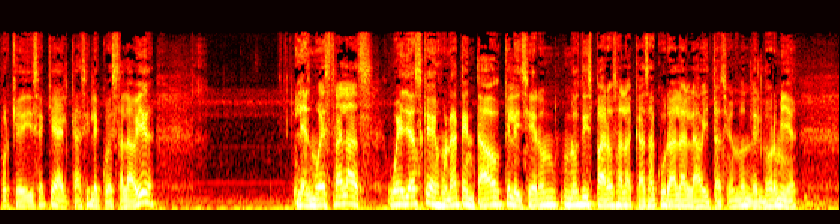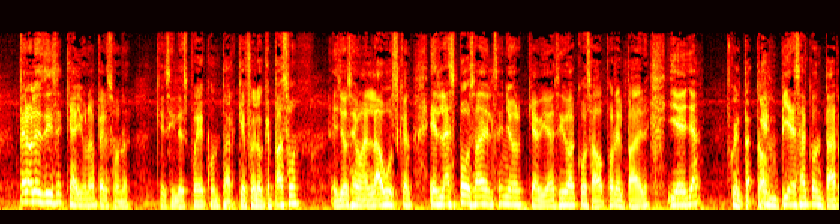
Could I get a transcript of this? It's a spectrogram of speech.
porque dice que a él casi le cuesta la vida les muestra las huellas que dejó un atentado que le hicieron unos disparos a la casa cural, a la habitación donde él dormía. Pero les dice que hay una persona que sí les puede contar qué fue lo que pasó. Ellos se van, la buscan. Es la esposa del señor que había sido acosado por el padre y ella Cuenta todo. empieza a contar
